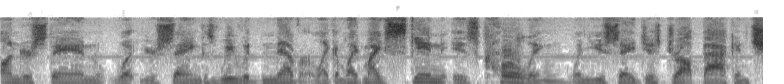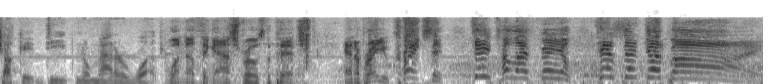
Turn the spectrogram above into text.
understand what you're saying because we would never like I'm like my skin is curling when you say just drop back and chuck it deep no matter what. One nothing Astros. The pitch and Abreu cranks it deep to left field. Kiss it goodbye.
